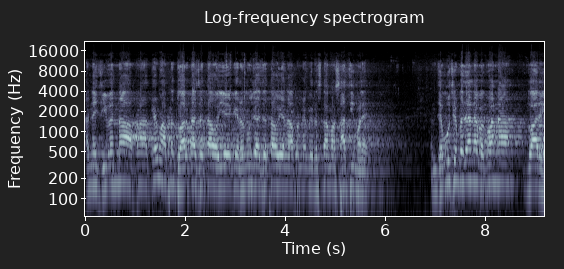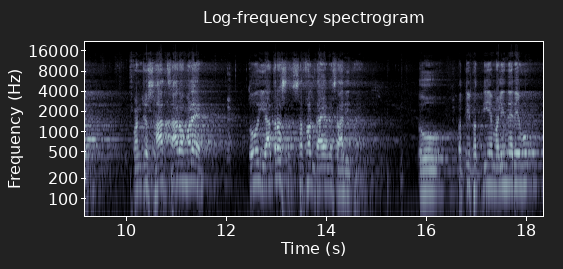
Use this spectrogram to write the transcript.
અને જીવનના આપણા, કેમ આપણે દ્વારકા જતા હોઈએ કે રણુજા જતા હોઈએ અને આપણને કોઈ રસ્તામાં સાથી મળે? અને જવું છે બધાના ભગવાનના દ્વારે. પણ જો સાથ સારો મળે, તો યાત્રા સફળ થાય અને સારી થાય. તો પતિ પત્નીએ મળીને રહેવું.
